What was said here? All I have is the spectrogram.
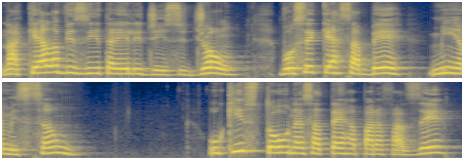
Naquela visita, ele disse: John, você quer saber minha missão? O que estou nessa terra para fazer?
